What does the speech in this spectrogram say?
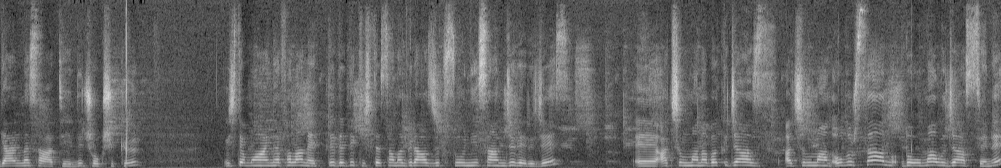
gelme saatiydi çok şükür. İşte muayene falan etti. Dedik işte sana birazcık suni sancı vereceğiz. E, açılmana bakacağız. Açılman olursa doğuma alacağız seni.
